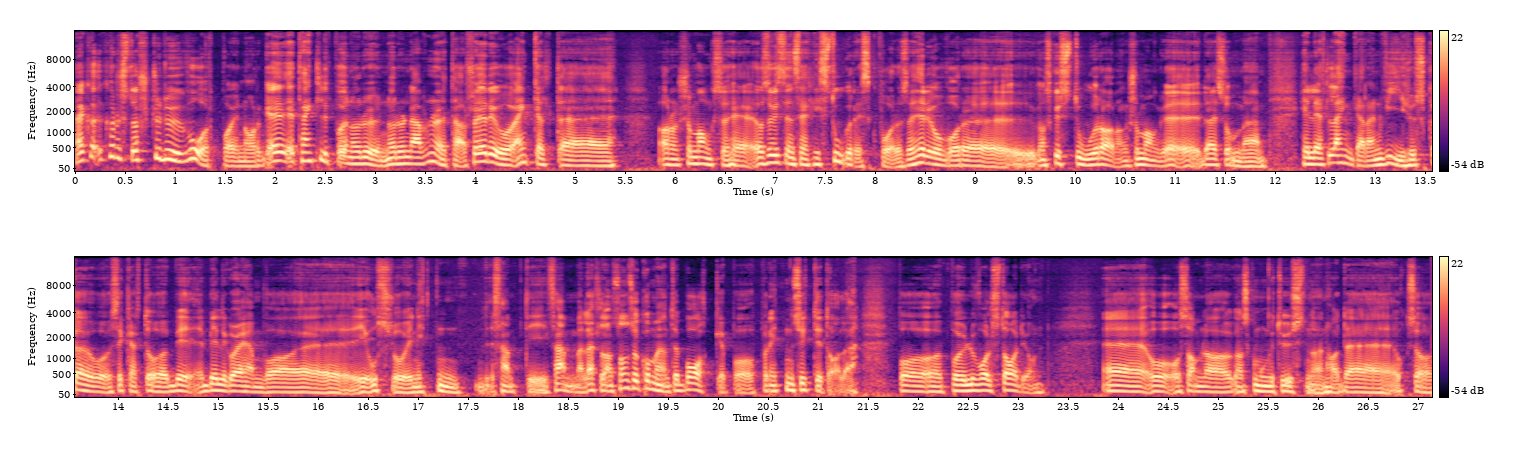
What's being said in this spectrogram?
Hva, er det største du har vært på i Norge? Jeg tenkte litt på Når du, når du nevner dette, her, så er det jo enkelte eh, arrangement som har altså Hvis en ser historisk på det, så har det jo vært eh, ganske store arrangement. De, som eh, har levd lenger enn vi, husker jo sikkert da Billy Graham var eh, i Oslo i 1955, eller et eller annet sånt. Så kom han tilbake på, på 1970-tallet, på, på Ullevål stadion. Eh, og, og samla ganske mange tusen. Og en hadde også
